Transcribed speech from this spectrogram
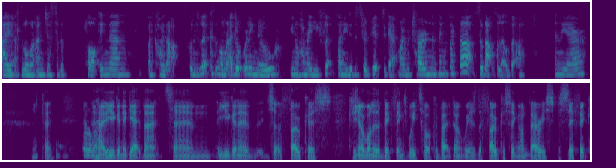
I at the moment I'm just sort of plotting then like how that's going to look because at the moment I don't really know you know how many leaflets I need to distribute to get my return and things like that so that's a little bit up in the air okay so, and how are you going to get that um, are you going to sort of focus because you know one of the big things we talk about don't we is the focusing on very specific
